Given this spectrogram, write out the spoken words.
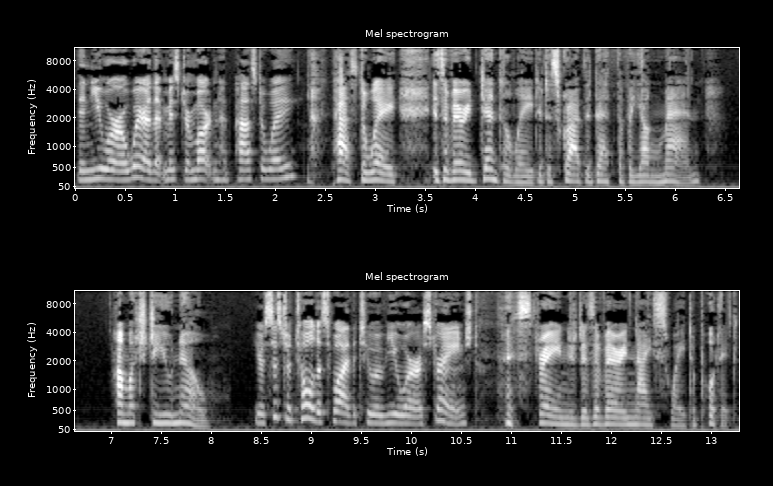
Then you are aware that Mr. Martin had passed away? Passed away is a very gentle way to describe the death of a young man. How much do you know? Your sister told us why the two of you are estranged. Estranged is a very nice way to put it.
